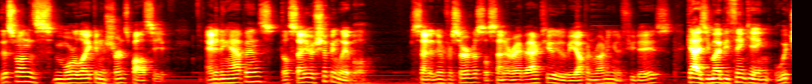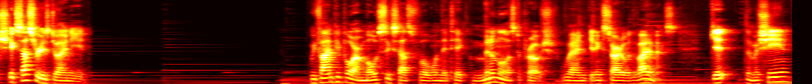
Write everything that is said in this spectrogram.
This one's more like an insurance policy. Anything happens, they'll send you a shipping label. Send it in for service, they'll send it right back to you. You'll be up and running in a few days. Guys, you might be thinking, which accessories do I need? We find people are most successful when they take a minimalist approach when getting started with Vitamix. Get the machine,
